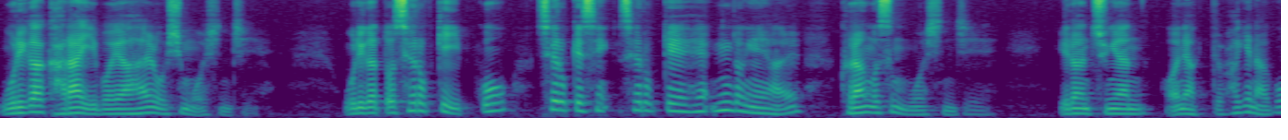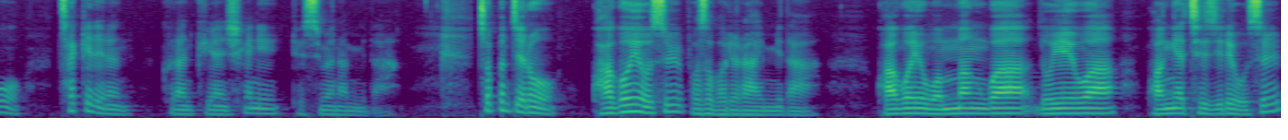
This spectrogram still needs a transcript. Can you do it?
우리가 갈아입어야 할 옷이 무엇인지 우리가 또 새롭게 입고 새롭게 새롭게 행동해야 할 그러한 것은 무엇인지 이런 중요한 언약들 확인하고 찾게 되는 그러한 귀한 시간이 됐으면 합니다. 첫 번째로 과거의 옷을 벗어버려라입니다. 과거의 원망과 노예와 광야 체질의 옷을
